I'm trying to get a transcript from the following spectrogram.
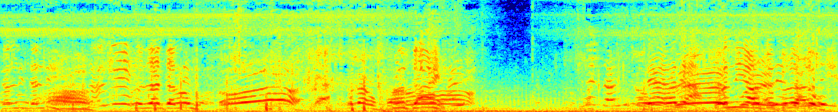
જલ્દી જલ્દી જલ્દી જલ્દી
